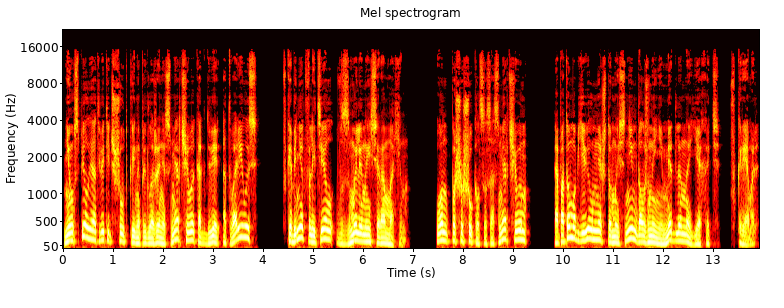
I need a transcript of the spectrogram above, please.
Не успел я ответить шуткой на предложение Смерчева, как дверь отворилась, в кабинет влетел взмыленный Серомахин. Он пошушукался со Смерчевым, а потом объявил мне, что мы с ним должны немедленно ехать в Кремль.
